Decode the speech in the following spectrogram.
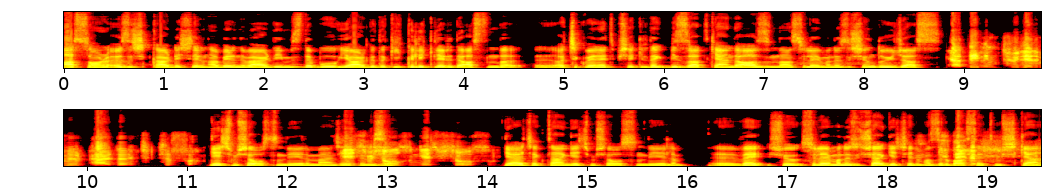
Az sonra Özışık kardeşlerin haberini verdiğimizde bu yargıdaki klikleri de aslında e, açık ve net bir şekilde bizzat kendi ağzından Süleyman Özışık'ın duyacağız. Ya benim tüylerim ürperdi açıkçası. Geçmiş olsun diyelim bence Geçmiş hepimize. olsun, geçmiş olsun. Gerçekten geçmiş olsun diyelim. E, ve şu Süleyman Özışık'a geçelim hazır bahsetmişken.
